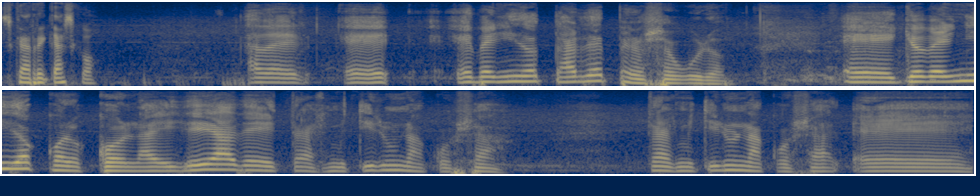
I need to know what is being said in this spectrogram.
Es ricasco. A ver, eh, he venido tarde, pero seguro. Eh, yo he venido con, la idea de transmitir una cosa. Transmitir una cosa. Eh,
